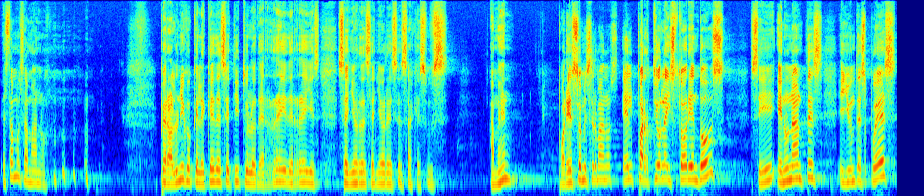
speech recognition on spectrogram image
Estamos a mano. Pero al único que le queda ese título de Rey de Reyes, Señor de Señores, es a Jesús. Amén. Por eso, mis hermanos, Él partió la historia en dos, ¿sí? En un antes y un después.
